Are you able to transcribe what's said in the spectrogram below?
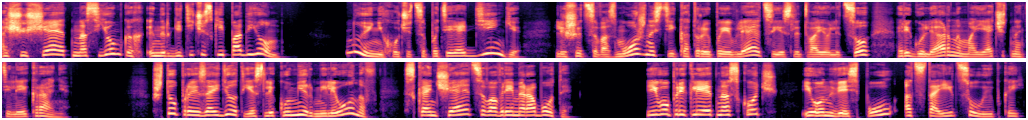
ощущает на съемках энергетический подъем. Ну и не хочется потерять деньги, лишиться возможностей, которые появляются, если твое лицо регулярно маячит на телеэкране. Что произойдет, если кумир миллионов скончается во время работы? Его приклеят на скотч, и он весь пол отстоит с улыбкой.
